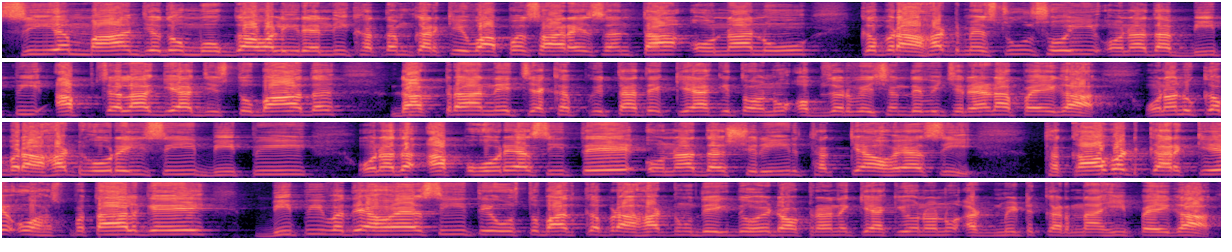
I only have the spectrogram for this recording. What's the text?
ਸੀਐਮ ਮਾਨ ਜਦੋਂ ਮੋਗਾ ਵਾਲੀ ਰੈਲੀ ਖਤਮ ਕਰਕੇ ਵਾਪਸ ਆ ਰਹੇ ਸਨ ਤਾਂ ਉਹਨਾਂ ਨੂੰ ਘਬਰਾਹਟ ਮਹਿਸੂਸ ਮਹਿਸੂਸ ਹੋਈ, ਉਹਨਾਂ ਦਾ ਬੀਪੀ ਅਪ ਚਲਾ ਗਿਆ, ਜਿਸ ਤੋਂ ਬਾਅਦ ਡਾਕਟਰਾਂ ਨੇ ਚੈੱਕਅਪ ਕੀਤਾ ਤੇ ਕਿਹਾ ਕਿ ਤੁਹਾਨੂੰ ਆਬਜ਼ਰਵੇਸ਼ਨ ਦੇ ਵਿੱਚ ਰਹਿਣਾ ਪਏਗਾ। ਉਹਨਾਂ ਨੂੰ ਘਬਰਾਹਟ ਹੋ ਰਹੀ ਸੀ ਬੀਪੀ ਉਹਨਾਂ ਦਾ ਅਪ ਹੋ ਰਿਹਾ ਸੀ ਤੇ ਉਹਨਾਂ ਦਾ ਸਰੀਰ ਥੱਕਿਆ ਹੋਇਆ ਸੀ। ਥਕਾਵਟ ਕਰਕੇ ਉਹ ਹਸਪਤਾਲ ਗਏ ਬੀਪੀ ਵਧਿਆ ਹੋਇਆ ਸੀ ਤੇ ਉਸ ਤੋਂ ਬਾਅਦ ਘਬਰਾਹਟ ਨੂੰ ਦੇਖਦੇ ਹੋਏ ਡਾਕਟਰਾਂ ਨੇ ਕਿਹਾ ਕਿ ਉਹਨਾਂ ਨੂੰ ਐਡਮਿਟ ਕਰਨਾ ਹੀ ਪਏਗਾ।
